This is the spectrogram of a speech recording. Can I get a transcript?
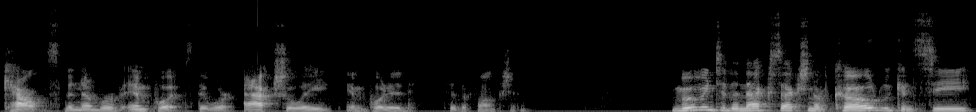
counts the number of inputs that were actually inputted to the function. Moving to the next section of code, we can see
